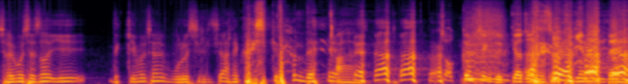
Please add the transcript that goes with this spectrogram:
젊으셔서 이 느낌을 잘 모르시지 않을까 싶기도 한데. 아, 조금씩 느껴져서 슬프긴 한데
